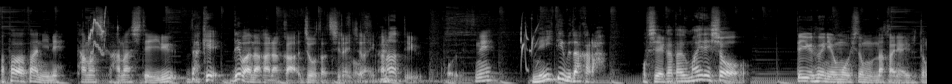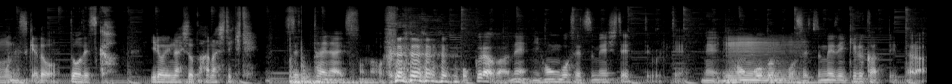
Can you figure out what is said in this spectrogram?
まあただ単にね楽しく話しているだけではなかなか上達しないんじゃないかなというところですね。ネイティブだから教え方うまいでしょうっていうふうに思う人も中にはいると思うんですけど、どうですか？いろいろな人と話してきて。絶対ないですそんなこと。僕らがね 日本語説明してって言われてね日本語文法説明できるかって言ったら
